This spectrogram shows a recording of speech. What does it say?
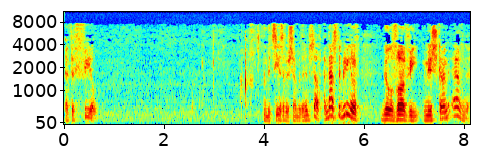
and to feel the mitzias of Hashem within himself, and that's the meaning of bilvavi mishkan evne,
